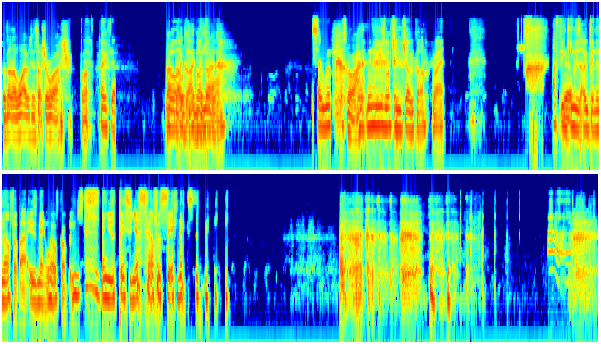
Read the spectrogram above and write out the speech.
So I don't know why he was in such a rush, but Okay. that, Well, that I was got, the I end got of another that. one. So when, All right. when we was watching Joker, right? I think Yeah. he was opening up about his mental health problems, and you was pissing yourself and sitting next to me.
